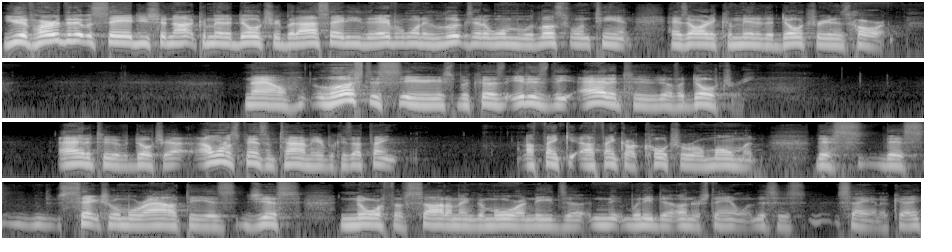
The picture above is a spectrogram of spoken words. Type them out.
You have heard that it was said, You should not commit adultery, but I say to you that everyone who looks at a woman with lustful intent has already committed adultery in his heart. Now, lust is serious because it is the attitude of adultery. Attitude of adultery. I, I want to spend some time here because I think, I think, I think our cultural moment, this, this sexual morality is just north of Sodom and Gomorrah. Needs a, we need to understand what this is saying, okay?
